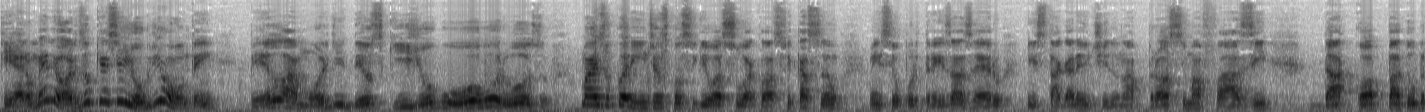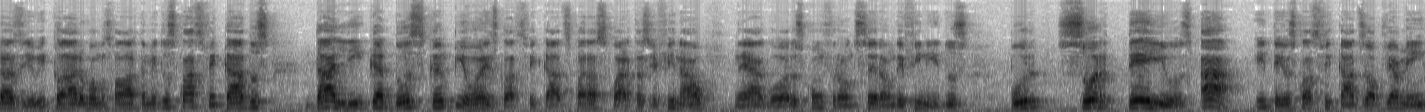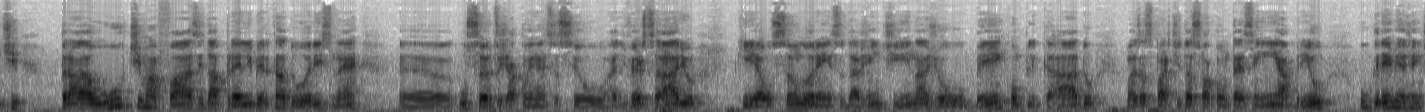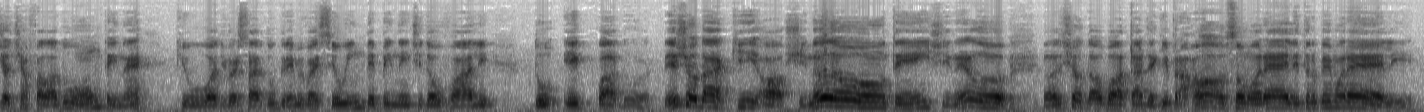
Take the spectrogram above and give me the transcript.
que eram melhores do que esse jogo de ontem. Pelo amor de Deus, que jogo horroroso! Mas o Corinthians conseguiu a sua classificação, venceu por 3 a 0 e está garantido na próxima fase da Copa do Brasil. E claro, vamos falar também dos classificados da Liga dos Campeões, classificados para as quartas de final. Né? Agora os confrontos serão definidos por sorteios. Ah, e tem os classificados, obviamente, para a última fase da pré-Libertadores, né? É, o Santos já conhece o seu adversário, que é o São Lourenço da Argentina, jogo bem complicado, mas as partidas só acontecem em abril. O Grêmio a gente já tinha falado ontem, né? Que o adversário do Grêmio vai ser o Independente Del Valle do Equador. Deixa eu dar aqui, ó, chinelou ontem, hein? Chinelou. Deixa eu dar uma boa tarde aqui para Robson Morelli. Tudo bem, Morelli?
